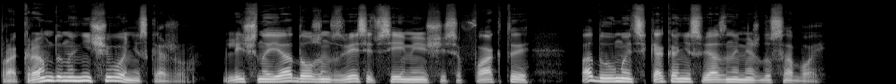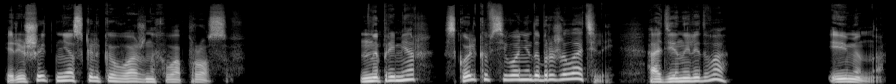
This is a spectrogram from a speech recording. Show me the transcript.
«Про Крамдена ничего не скажу. Лично я должен взвесить все имеющиеся факты, подумать, как они связаны между собой, и решить несколько важных вопросов. Например, сколько всего недоброжелателей? Один или два? Именно.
